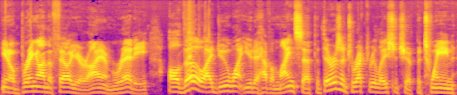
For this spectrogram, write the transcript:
you know, bring on the failure. I am ready. Although I do want you to have a mindset that there is a direct relationship between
